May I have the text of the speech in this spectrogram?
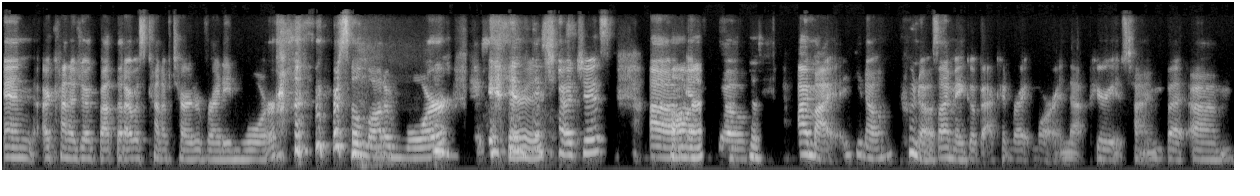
and I kind of joke about that. I was kind of tired of writing war. There's a lot of war in the judges. Um, so I might, you know, who knows? I may go back and write more in that period of time. But um,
